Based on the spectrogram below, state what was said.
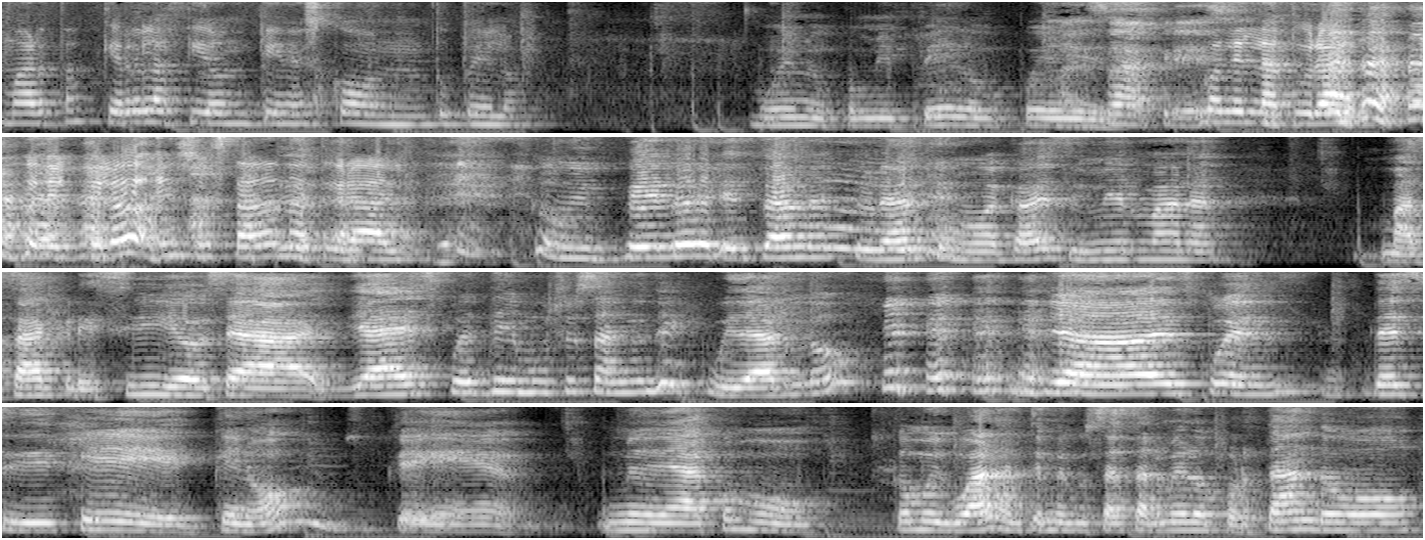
Marta, ¿qué relación tienes con tu pelo? Bueno, con mi pelo, pues. Masacres. Con el natural. con el pelo en su estado natural. con mi pelo en estado natural, como acaba de decir mi hermana. Masacre, sí, o sea, ya después de muchos años de cuidarlo, ya después decidí que, que no, que me da como, como igual, antes me gusta estármelo cortando,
